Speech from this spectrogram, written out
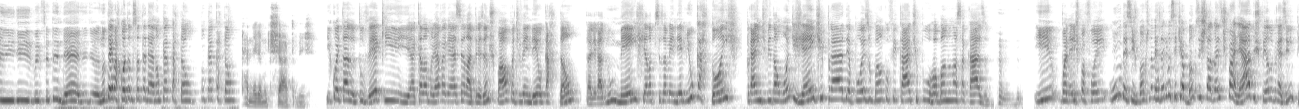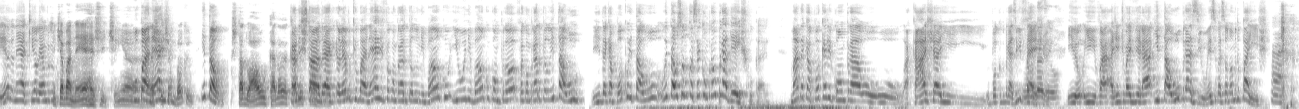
Banco Santander, não tem mais conta do Santander, não quero cartão, não quero cartão. Cara, nega é muito chato, bicho. E coitado, tu vê que aquela mulher vai ganhar, sei lá, 300 pau pra te vender o cartão, tá ligado? No mês ela precisa vender mil cartões pra endividar um monte de gente pra depois o banco ficar, tipo, roubando nossa casa. E o Banespa foi um desses bancos. Na verdade, você tinha bancos estaduais espalhados pelo Brasil inteiro, né? Aqui eu lembro. Tinha Banerj, tinha. O Banerj- Tinha um banco Então, estadual, cada, Cada estado. né? é. Eu lembro que o Banerj foi comprado pelo Unibanco e o Unibanco comprou, foi comprado pelo Itaú. E daqui a pouco o Itaú. O Itaú só não consegue comprar o Bradesco, cara. Mas daqui a pouco ele compra o, o- a Caixa e o Banco do Brasil e No fecha. Brasil. E, e vai- a gente vai virar Itaú Brasil. Esse vai ser o nome do país. Ah.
